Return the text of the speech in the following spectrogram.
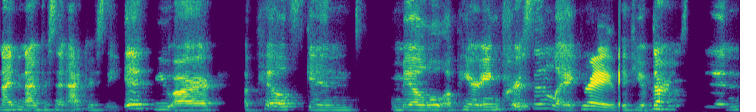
99% accuracy. If you are a pale skinned male appearing person, like right. if you have dark skin,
